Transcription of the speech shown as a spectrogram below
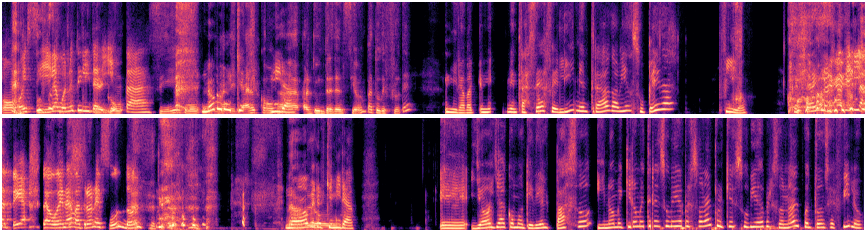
Hoy sí, la buena utilitarista. Sí, como un No, pero es que, material como mira. para, para tu entretención, para tu disfrute. Mira, pa- mi- mientras sea feliz, mientras haga bien su pega, filo. La pega. La buena patrona de fundo. No, pero es que mira, eh, yo ya como que di el paso y no me quiero meter en su vida personal porque es su vida personal, pues entonces filo.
